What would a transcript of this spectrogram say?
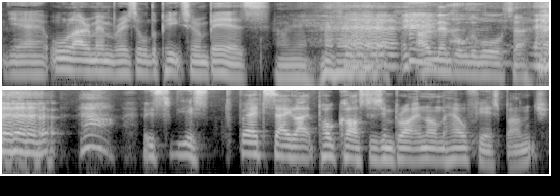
Yeah, all I remember is all the pizza and beers. Oh yeah, I remember all the water. It's, it's fair to say, like, podcasters in Brighton aren't the healthiest bunch.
